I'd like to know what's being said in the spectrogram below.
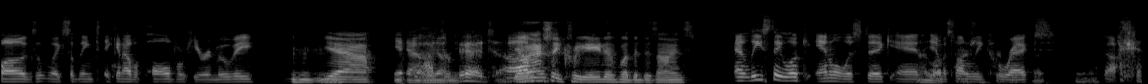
bugs, like something taken out of a Paul Verhoeven movie. Mhm, mhm. Yeah, Yeah. we God forbid. yeah, they're Um, actually creative with the designs. at least they look animalistic and anatomically Starship Troopers, correct. But, you know. Ah,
